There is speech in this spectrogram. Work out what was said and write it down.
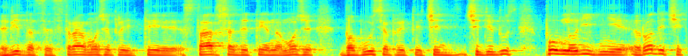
рідна сестра, може прийти старша дитина, може бабуся прийти чи, чи дідусь. Повнорідні родичі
